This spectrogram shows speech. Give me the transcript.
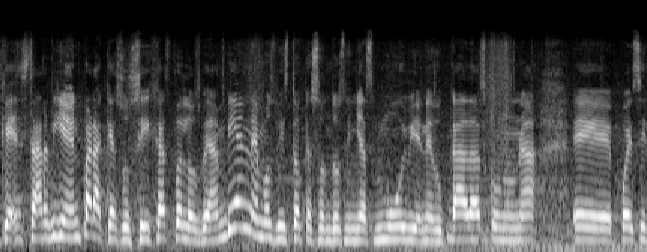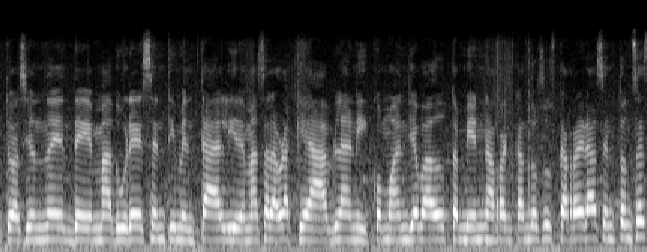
que estar bien para que sus hijas pues los vean bien. Hemos visto que son dos niñas muy bien educadas, con una eh, pues situación de, madurez sentimental y demás a la hora que hablan y cómo han llevado también arrancando sus carreras. Entonces,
